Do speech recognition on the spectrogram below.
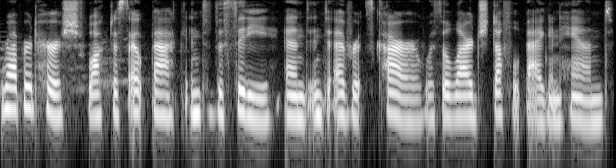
Robert Hirsch walked us out back into the city and into Everett's car with a large duffel bag in hand.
